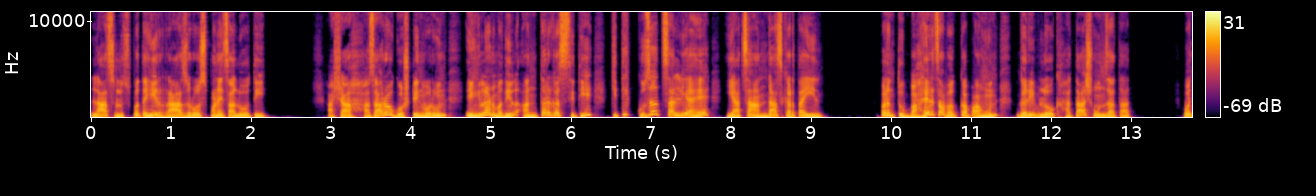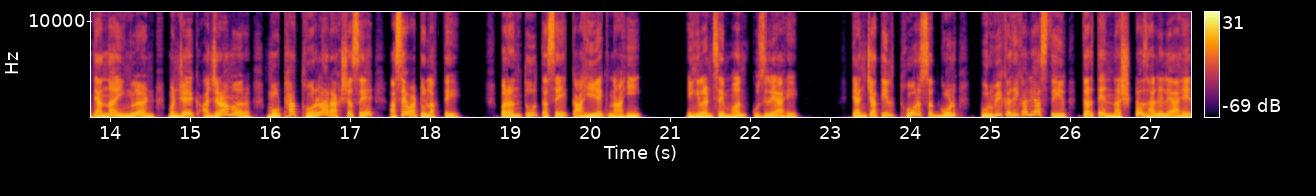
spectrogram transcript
लाचलुचपतही राजरोसपणे चालू होती. अशा हजारो गोष्टींवरून इंग्लंडमधील अंतर्गत स्थिती किती कुजत चालली आहे याचा अंदाज करता येईल. परंतु बाहेरचा भपका पाहून गरीब लोक हताश होऊन जातात. व त्यांना इंग्लंड म्हणजे एक अजरामर मोठा थोरला राक्षस आहे असे वाटू लागते. परंतु तसे काही एक नाही. इंग्लंडचे मन कुजले आहे. त्यांच्यातील थोर सद्गुण पूर्वी कधीकाली असतील तर ते नष्ट झालेले आहेत.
